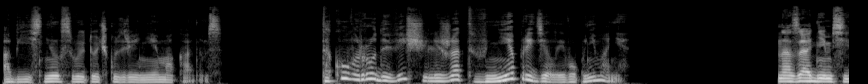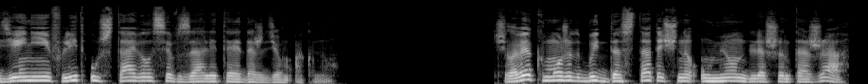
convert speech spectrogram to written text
объяснил свою точку зрения МакАдамс. Такого рода вещи лежат вне предела его понимания. На заднем сидении Флит уставился в залитое дождем окно. Человек может быть достаточно умен для шантажа,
